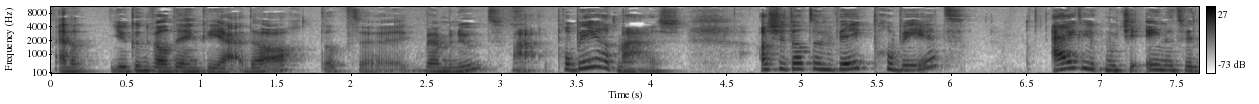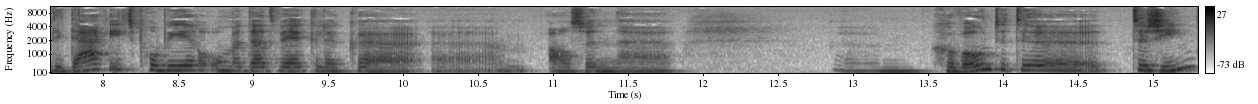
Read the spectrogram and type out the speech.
En je kunt wel denken, ja, dag, dat, uh, ik ben benieuwd. Maar probeer het maar eens. Als je dat een week probeert, eigenlijk moet je 21 dagen iets proberen om het daadwerkelijk uh, uh, als een um, gewoonte te, te zien.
